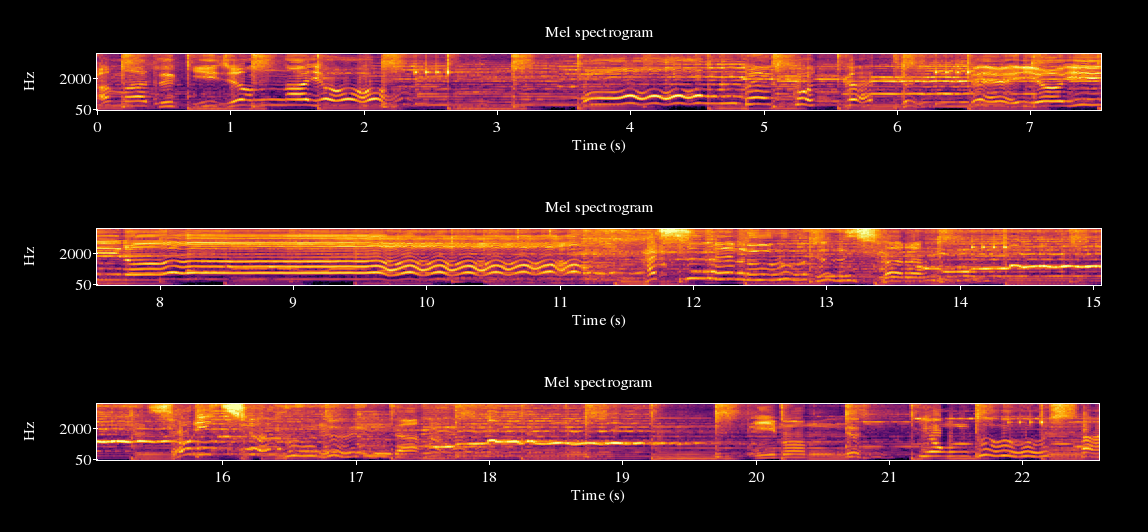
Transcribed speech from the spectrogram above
아마득 잊었나요? 홍백꽃 같은 내 여인 사랑 소리쳐 부른다. 힘없는 용두산에서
